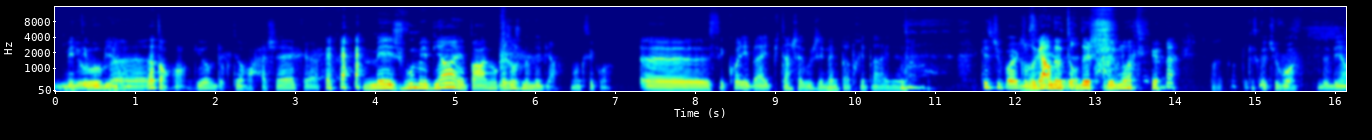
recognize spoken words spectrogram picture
Mettez-vous Guillaume, bien. euh, attends, hein, Guillaume, docteur en hachek. euh, mais je vous mets bien et par la même occasion, je me mets bien. Donc, c'est quoi? Euh, c'est quoi les bails? Putain, j'avoue, j'ai même pas préparé. De... Qu'est-ce que tu pourrais je regarde de- autour de, de moi, tu vois. Qu'est-ce que tu vois de bien?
